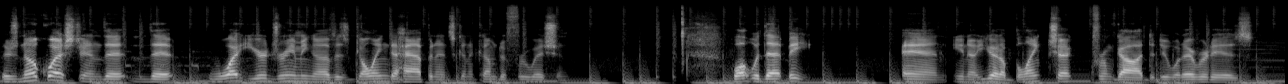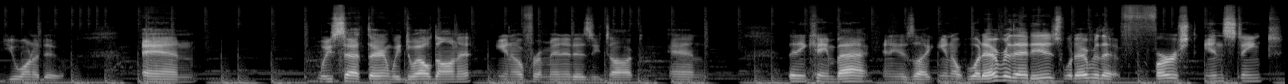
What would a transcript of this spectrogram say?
There's no question that that what you're dreaming of is going to happen and it's going to come to fruition. What would that be? And you know you got a blank check from god to do whatever it is you want to do. And we sat there and we dwelled on it you know, for a minute as he talked. And then he came back and he was like, you know, whatever that is, whatever that first instinct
